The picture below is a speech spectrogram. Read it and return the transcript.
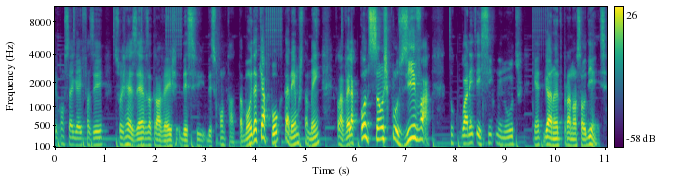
Você consegue aí fazer suas reservas através desse, desse contato, tá bom? E daqui a pouco teremos também aquela velha condição exclusiva do 45 minutos que a gente garante para nossa audiência.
